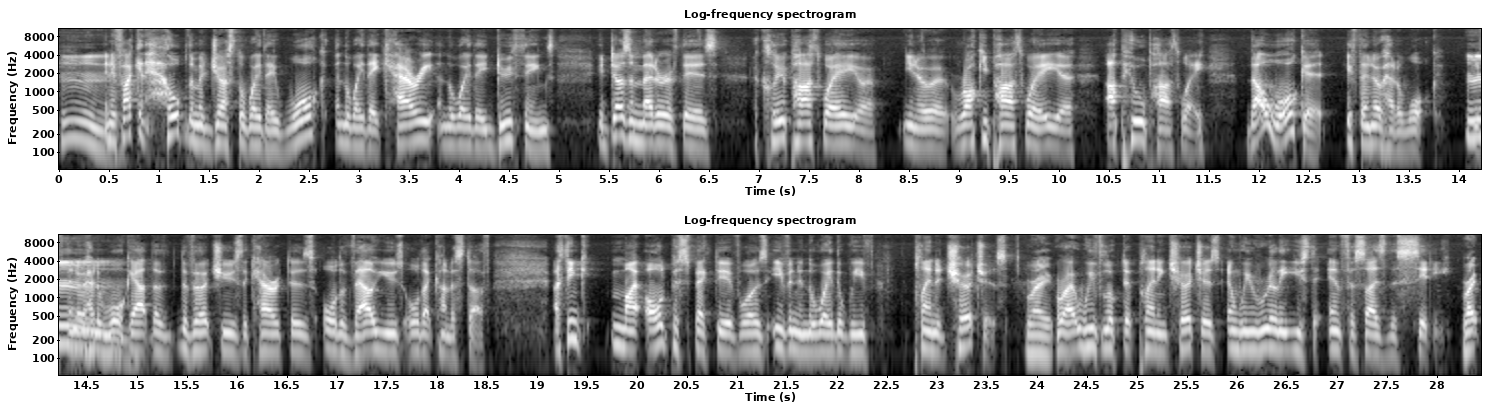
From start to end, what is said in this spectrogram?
Hmm. And if I can help them adjust the way they walk and the way they carry and the way they do things, it doesn't matter if there's a clear pathway or you know a rocky pathway, a uphill pathway. They'll walk it if they know how to walk. If they know how to walk mm. out the, the virtues, the characters, all the values, all that kind of stuff. I think my old perspective was even in the way that we've planted churches. Right. Right. We've looked at planting churches and we really used to emphasize the city right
